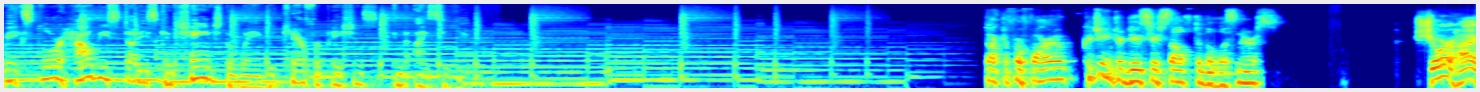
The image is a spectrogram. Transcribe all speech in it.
we explore how these studies can change the way we care for patients in the ICU. Dr. Furfaro, could you introduce yourself to the listeners? Sure. Hi.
